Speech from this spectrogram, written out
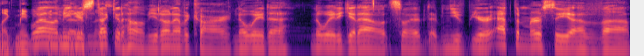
Like maybe. well i mean you're stuck this. at home you don't have a car no way to no way to get out so I mean, you, you're at the mercy of uh,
